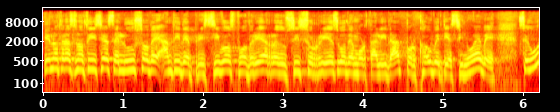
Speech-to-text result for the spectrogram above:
Y en otras noticias, el uso de antidepresivos podría reducir su riesgo de mortalidad por COVID-19. Según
